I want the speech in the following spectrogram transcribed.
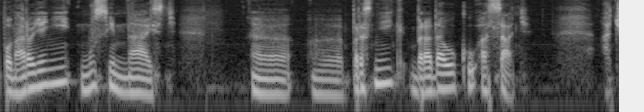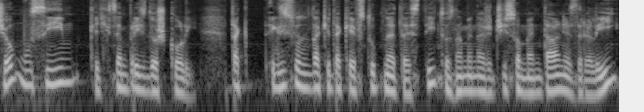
po narodení musím nájsť prsník, bradavku a sať. A čo musím, keď chcem prísť do školy? Tak existujú také, také vstupné testy, to znamená, že či som mentálne zrelý.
